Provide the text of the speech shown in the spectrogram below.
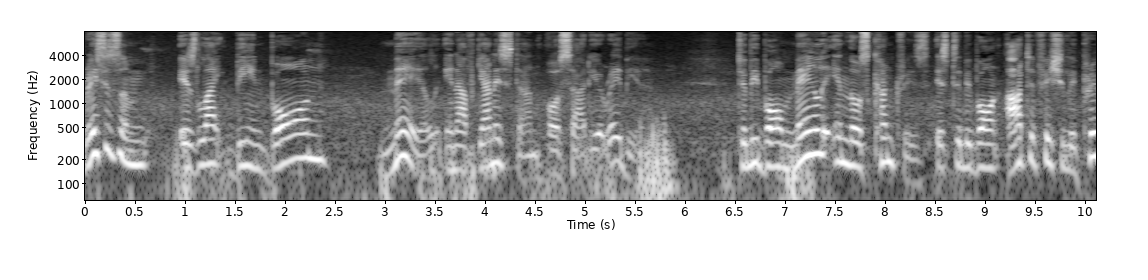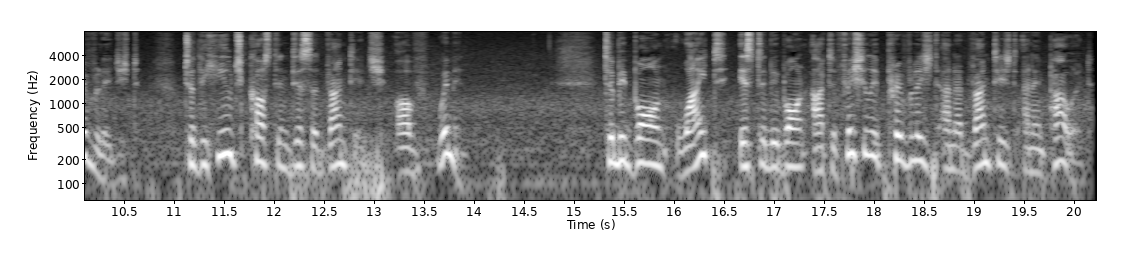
Racism is like being born male in Afghanistan or Saudi Arabia. To be born male in those countries is to be born artificially privileged to the huge cost and disadvantage of women. To be born white is to be born artificially privileged and advantaged and empowered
